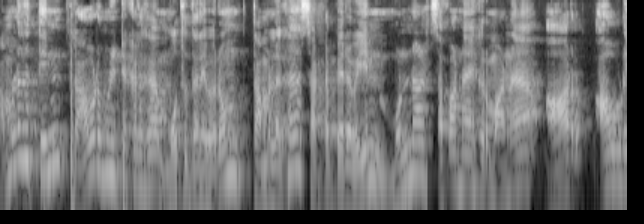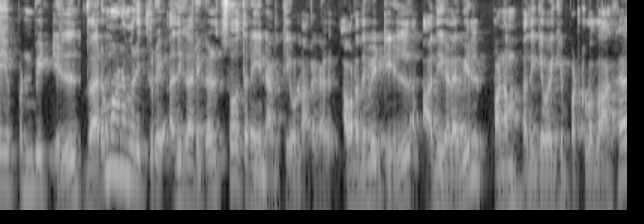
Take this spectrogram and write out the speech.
தமிழகத்தின் திராவிட முன்னேற்ற கழக மூத்த தலைவரும் தமிழக சட்டப்பேரவையின் முன்னாள் சபாநாயகருமான ஆர் ஆவுடையப்பன் வீட்டில் வருமான வரித்துறை அதிகாரிகள் சோதனை நடத்தியுள்ளார்கள். அவரது வீட்டில் அதிக அளவில் பணம் பதிக்க வைக்கப்பட்டுள்ளதாக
